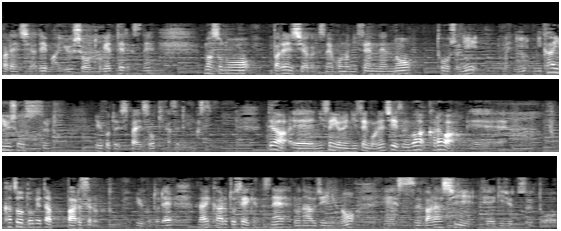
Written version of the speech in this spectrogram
バレンシアで、まあ、優勝を遂げてですね、まあ、そのバレンシアがですね、この2000年の当初に 2, 2回優勝するということでスパイスを効かせています。では、えー、2004年、2005年シーズンはからは、えー、復活を遂げたバルセロナということで、ライカールト政権ですね、ロナウジーニョの、えー、素晴らしい、えー、技術と、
